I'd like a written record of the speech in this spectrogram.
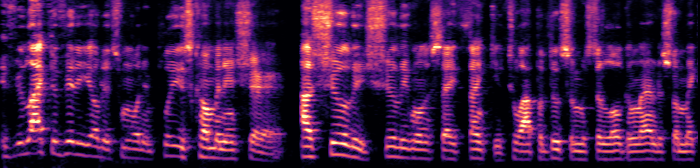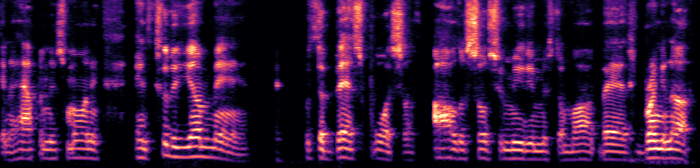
If you like the video this morning, please comment and share it. I surely, surely want to say thank you to our producer, Mr. Logan Landers, for making it happen this morning, and to the young man with the best voice of all the social media, Mr. Mark Bass, bringing up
